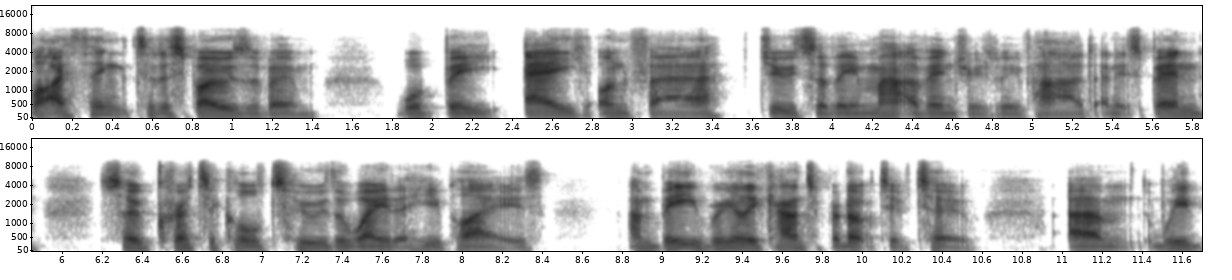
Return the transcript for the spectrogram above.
but I think to dispose of him would be A, unfair due to the amount of injuries we've had, and it's been so critical to the way that he plays, and B, really counterproductive too. Um, we've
